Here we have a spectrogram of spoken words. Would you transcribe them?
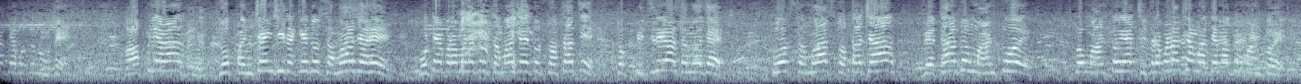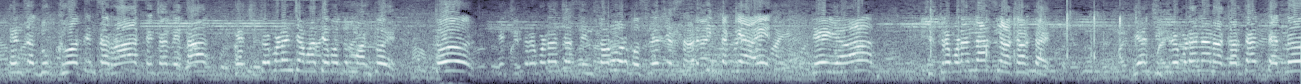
माध्यमातून होते. आपल्या जो पंच्याऐंशी टक्के जो समाज आहे मोठ्या प्रमाणात जो समाज आहे तो स्वतःचे तो पिचलेला समाज आहे. तो समाज स्वतःच्या व्यथा जो मांडतोय तो मानतो या चित्रपटाच्या माध्यमातून मानतोय त्यांचं दुःख त्यांचा राग त्यांच्या व्यथा या चित्रपटांच्या माध्यमातून मांडतोय. तर हे चित्रपटाच्या सेन्सॉरवर बसल्याचे साडेतीन टक्के आहेत. ते या चित्रपटांनाच नाकारतायत. या चित्रपटांना नाकारतात त्यांना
